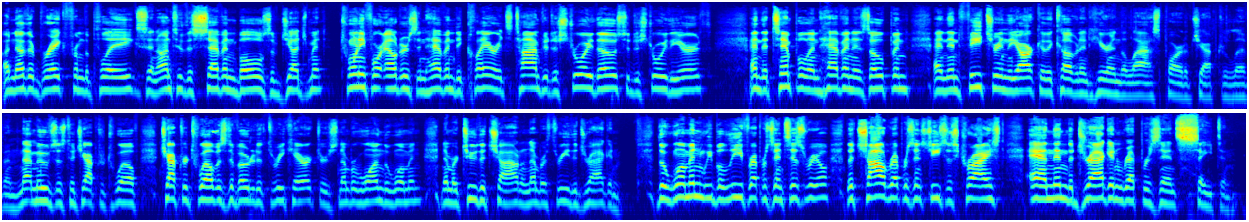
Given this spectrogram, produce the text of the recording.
Another break from the plagues and unto the seven bowls of judgment. 24 elders in heaven declare it's time to destroy those who destroy the earth. And the temple in heaven is open, and then featuring the Ark of the Covenant here in the last part of chapter 11. That moves us to chapter 12. Chapter 12 is devoted to three characters number one, the woman, number two, the child, and number three, the dragon. The woman, we believe, represents Israel, the child represents Jesus Christ, and then the dragon represents Satan.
